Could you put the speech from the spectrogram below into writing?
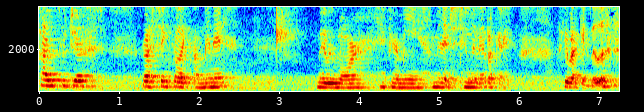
I would suggest resting for like a minute, maybe more if you're me, a minute to two minute. Okay, let's get back into this.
